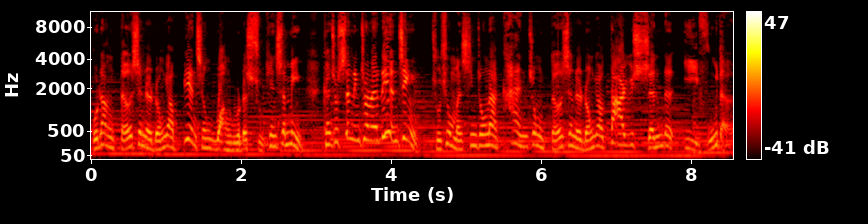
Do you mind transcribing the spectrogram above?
不让得胜的荣耀变成网罗的属天生命。感受圣灵就来炼净，除去我们心中那看重得胜的荣耀大于神的以福德。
